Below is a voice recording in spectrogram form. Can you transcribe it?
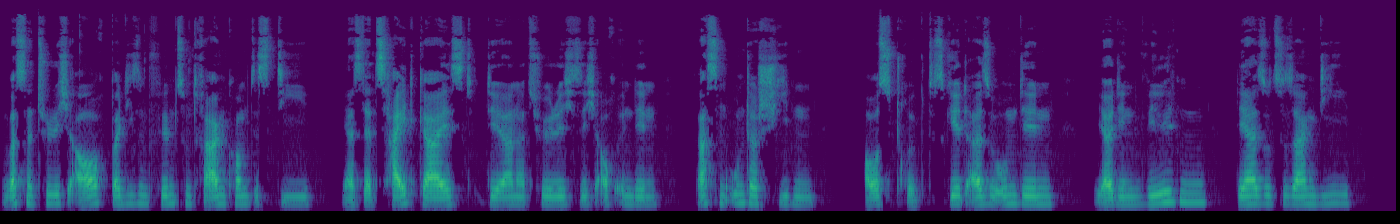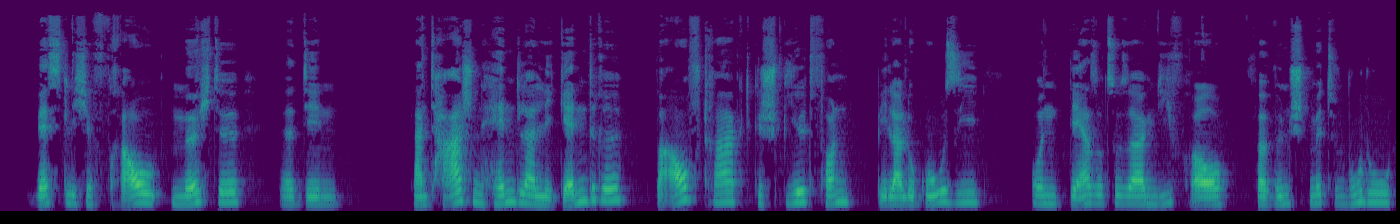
Was natürlich auch bei diesem Film zum Tragen kommt, ist die, ja, ist der Zeitgeist, der natürlich sich auch in den Rassenunterschieden ausdrückt. Es geht also um den, ja, den Wilden, der sozusagen die westliche Frau möchte, äh, den Plantagenhändler Legendre beauftragt, gespielt von Bela Lugosi, und der sozusagen die Frau verwünscht mit Voodoo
